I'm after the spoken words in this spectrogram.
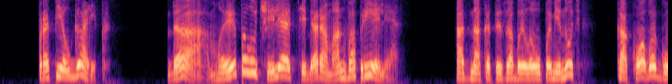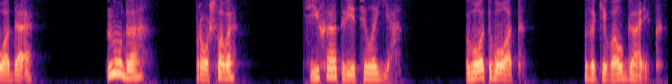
— пропел Гарик. «Да, мы получили от тебя роман в апреле. Однако ты забыла упомянуть, какого года». «Ну да, прошлого», — тихо ответила я. «Вот-вот», — закивал Гарик.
